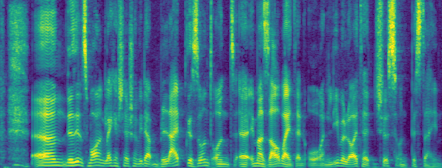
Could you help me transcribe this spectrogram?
ähm, wir sehen uns morgen gleicher Stelle schon wieder. Bleibt gesund und äh, immer sauber hinter den Ohren. Liebe Leute, tschüss und bis dahin.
